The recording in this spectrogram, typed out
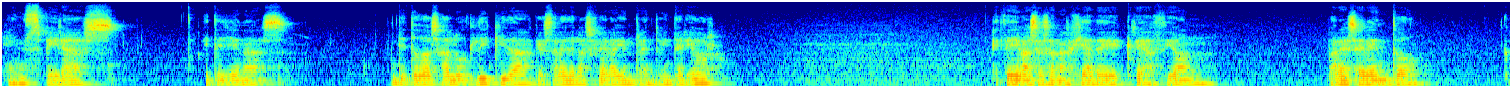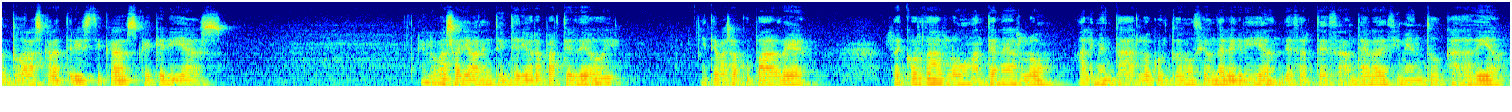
Inspiras y te llenas de toda salud líquida que sale de la esfera y entra en tu interior. Y te llevas esa energía de creación para ese evento con todas las características que querías. Y lo vas a llevar en tu interior a partir de hoy y te vas a ocupar de recordarlo, mantenerlo, alimentarlo con tu emoción de alegría, de certeza, de agradecimiento cada día.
